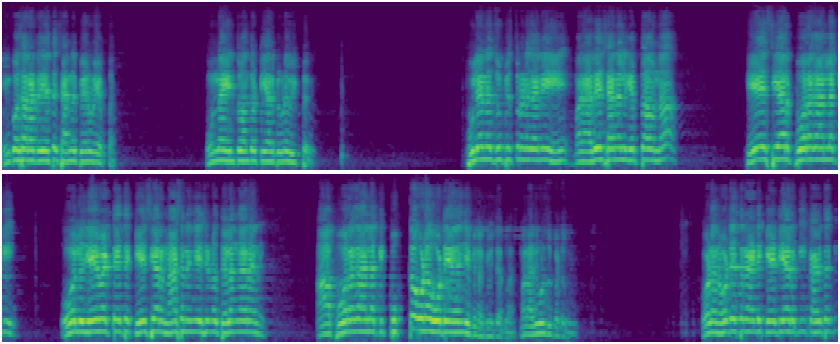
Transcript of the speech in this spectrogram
ఇంకోసారి అట్లా చేస్తే ఛానల్ పేరు కూడా చెప్తా. ఉన్న ఇంత అంతా టీఆర్పీ కూడా వీక్తుంది. పులి అన్న చూపిస్తున్నాడు కానీ మరి అదే ఛానల్ చెప్తా ఉన్నా కేసీఆర్ పోరగాన్లకి ఓళ్ళు చేయబట్టయితే కేసీఆర్ నాశనం చేసిండో తెలంగాణని. ఆ పోరగాళ్ళకి కుక్క కూడా ఓటేయదని చెప్పిన ఫ్యూచర్లో మరి అది కూడా చూపెట్టదు కూడా ఓటేస్తారా అండి కేటీఆర్కి కవితకి?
